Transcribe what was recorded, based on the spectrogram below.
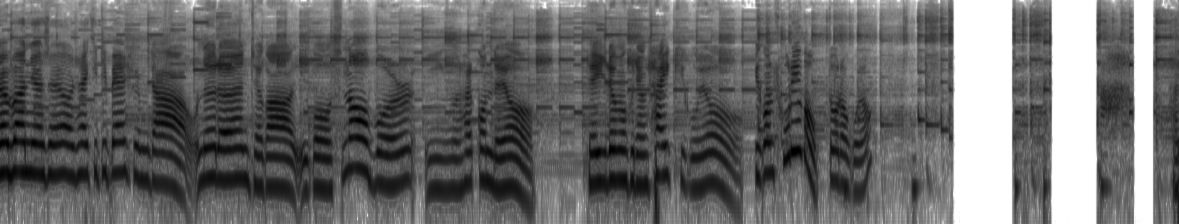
여러분 안녕하세요. 샤이키티 베스입니다. 오늘은 제가 이거 스노우볼링을 할 건데요. 제 이름은 그냥 샤이키고요. 이건 소리가 없더라고요. 아,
